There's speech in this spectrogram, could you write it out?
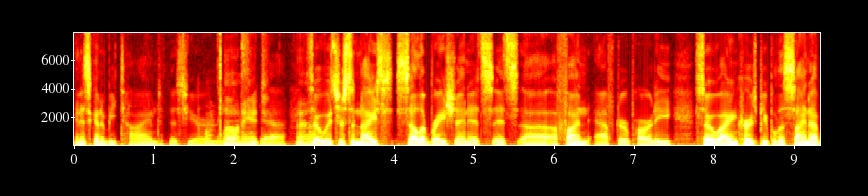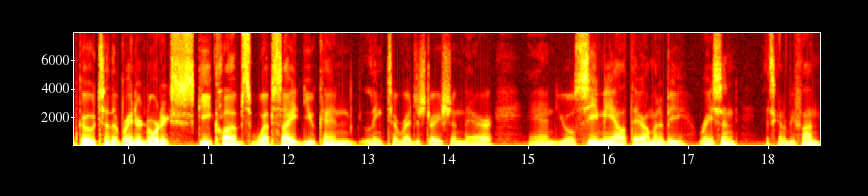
and it's going to be timed this year. Oh, neat. Oh, neat. Yeah. Yeah. So it's just a nice celebration. It's it's uh, a fun after party. So I encourage people to sign up. Go to the Brainerd Nordic Ski Club's website. You can link to registration there, and you'll see me out there. I'm going to be racing. It's going to be fun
